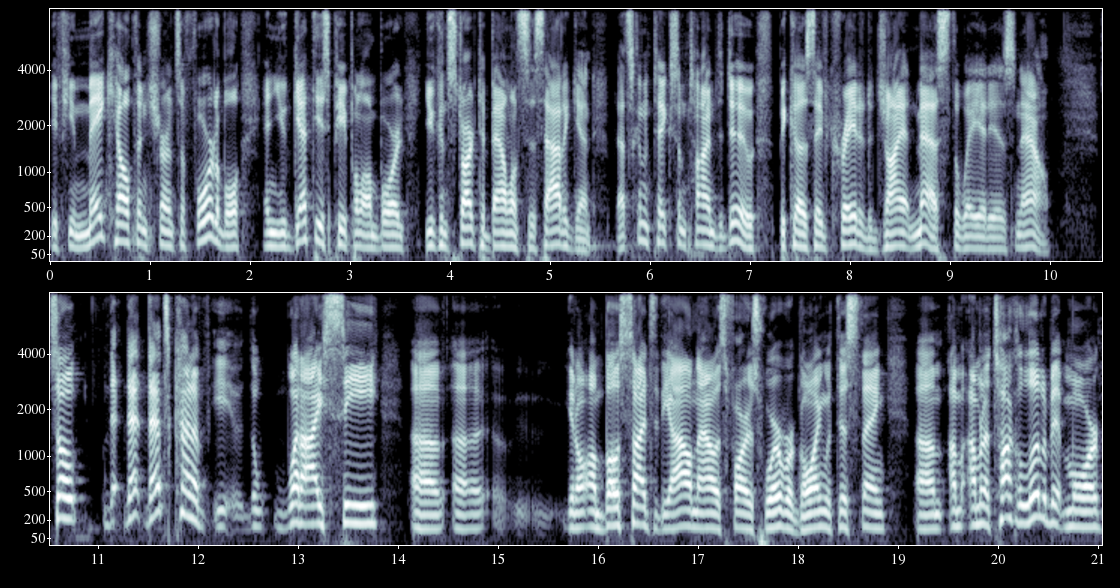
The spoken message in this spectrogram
If you make health insurance affordable and you get these people on board, you can start to balance this out again. That's going to take some time to do because they've created a giant mess the way it is now. So th- that that's kind of eh, the, what I see. Uh, uh, you know, on both sides of the aisle now, as far as where we're going with this thing, um, I'm, I'm going to talk a little bit more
